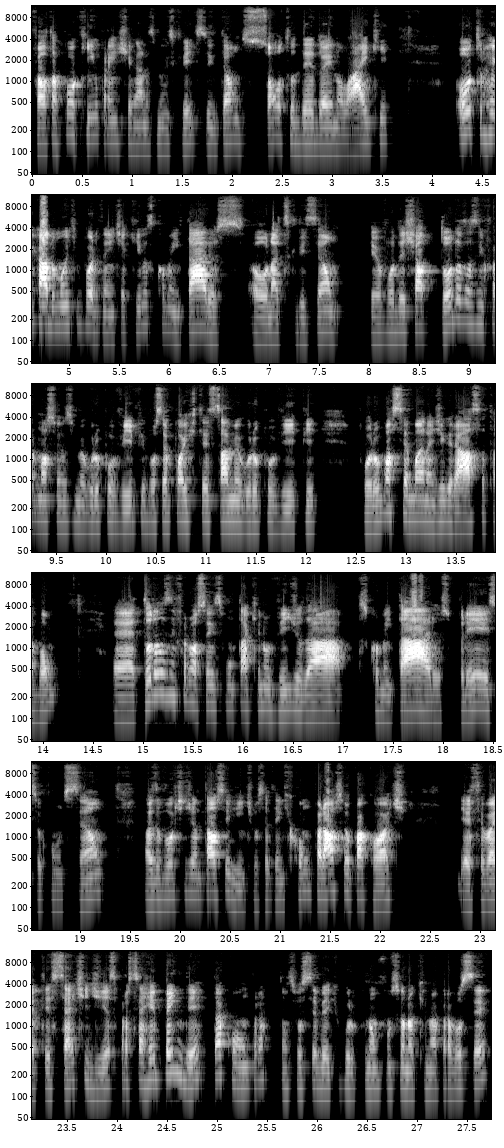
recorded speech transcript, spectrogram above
Falta pouquinho para a gente chegar nos mil inscritos, então solta o dedo aí no like. Outro recado muito importante, aqui nos comentários ou na descrição, eu vou deixar todas as informações do meu grupo VIP. Você pode testar meu grupo VIP por uma semana de graça, tá bom? É, todas as informações vão estar aqui no vídeo da, dos comentários, preço, condição. Mas eu vou te adiantar o seguinte: você tem que comprar o seu pacote. E aí você vai ter sete dias para se arrepender da compra. Então, se você vê que o grupo não funcionou, que não é para você,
